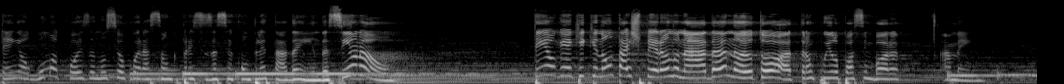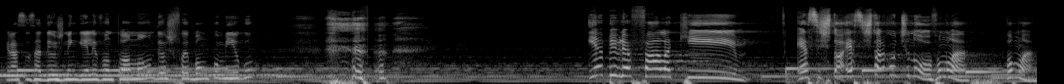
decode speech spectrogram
tem alguma coisa no seu coração que precisa ser completada ainda. Sim ou não? Tem alguém aqui que não está esperando nada? Não, eu estou tranquilo, posso ir embora. Amém. Graças a Deus ninguém levantou a mão, Deus foi bom comigo. e a Bíblia fala que essa história, essa história continuou. Vamos lá, vamos lá.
